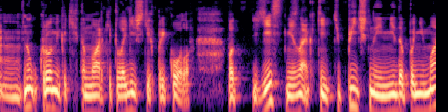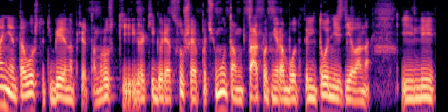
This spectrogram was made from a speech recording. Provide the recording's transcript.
ну, кроме каких-то маркетологических приколов, вот есть, не знаю, какие-нибудь типичные недопонимания того, что тебе, например, там русские игроки говорят, слушай, а почему там так вот не работает, или то не сделано, или,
